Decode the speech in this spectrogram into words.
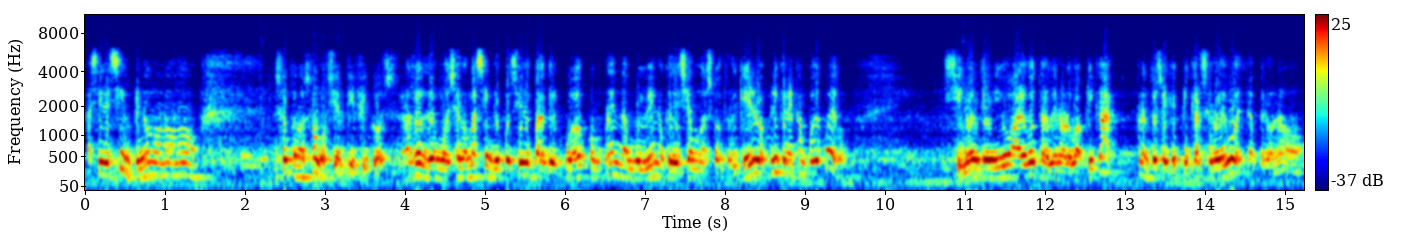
Así de simple, no, no, no. Nosotros no somos científicos. Nosotros debemos de ser lo más simple posible para que el jugador comprenda muy bien lo que decíamos nosotros y que él lo explique en el campo de juego. Si no entendió algo, tal vez no lo va a explicar. Pero entonces hay que explicárselo de vuelta, pero no,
